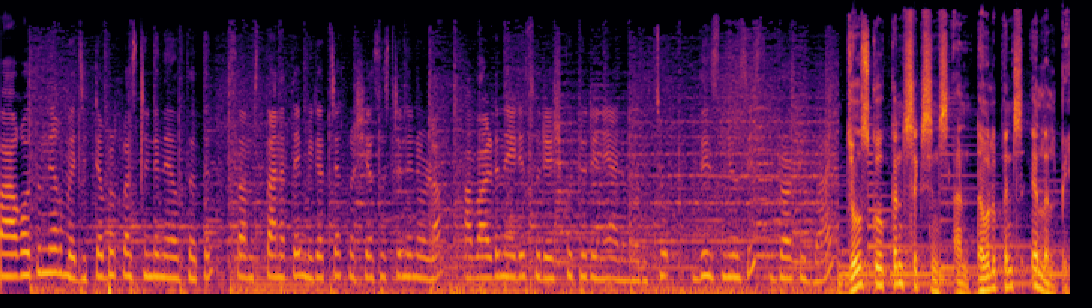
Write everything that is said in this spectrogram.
പാകോത്തുനീർ വെജിറ്റബിൾ ക്ലസ്റ്ററിന്റെ നേതൃത്വത്തിൽ സംസ്ഥാനത്തെ മികച്ച കൃഷി അസിസ്റ്റന്റിനുള്ള അവാർഡ് നേടിയ സുരേഷ് കുറ്റൂരിനെ അനുമോദിച്ചു. This news is brought by Josco constructions and developments L L P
